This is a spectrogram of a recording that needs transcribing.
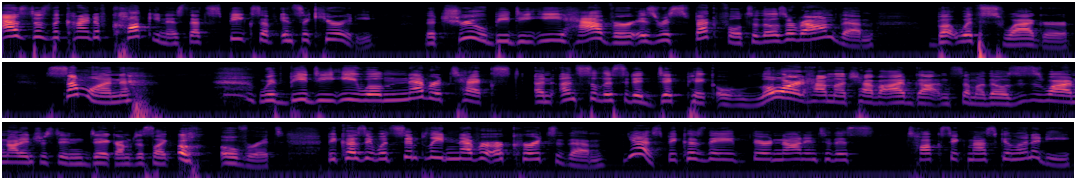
as does the kind of cockiness that speaks of insecurity. The true BDE haver is respectful to those around them, but with swagger. Someone with BDE will never text an unsolicited dick pic. Oh Lord, how much have I gotten some of those? This is why I'm not interested in dick. I'm just like, ugh, over it. Because it would simply never occur to them. Yes, because they, they're not into this toxic masculinity.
